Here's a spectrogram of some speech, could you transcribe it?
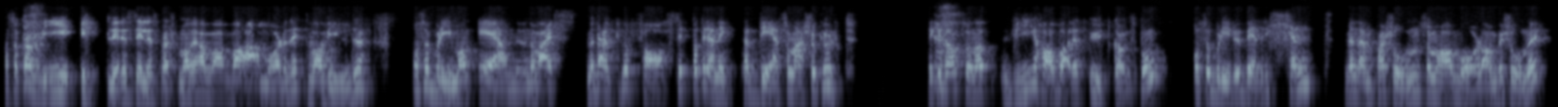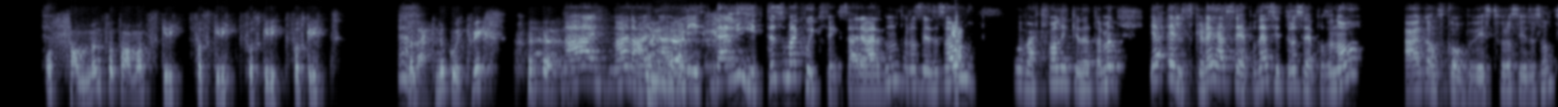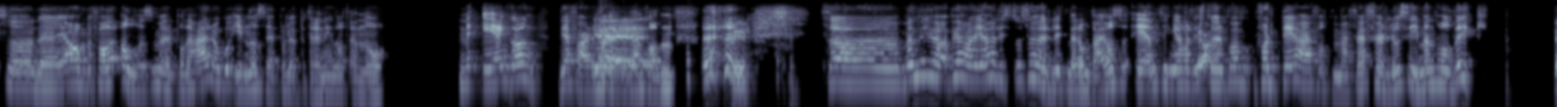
Og så kan vi ytterligere stille spørsmål. Ja, hva, hva er målet ditt? Hva vil du? Og så blir man enig underveis. Men det er jo ikke noe fasit på trening. Det er det som er så kult. Ikke sant? Sånn at vi har bare et utgangspunkt, og så blir du bedre kjent med den personen som har mål og ambisjoner. Og sammen så tar man skritt for skritt for skritt for skritt. Men det er ikke noe quick fix. Nei, nei, nei. Det er, lite, det er lite som er quick fix her i verden, for å si det sånn. Og i hvert fall ikke dette. Men jeg elsker det. Jeg ser på det. Jeg sitter og ser på det nå. Jeg Er ganske overbevist, for å si det sånn. Så det, jeg anbefaler alle som hører på det her, å gå inn og se på løpetrening.no. Med en gang de er ferdig med å høre den podden. Så, men vi, har- vi har, jeg har lyst til å høre litt mer om deg. Og en ting jeg har lyst til å høre på, for det har jeg fått med meg, for jeg følger jo Simen Holvik.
